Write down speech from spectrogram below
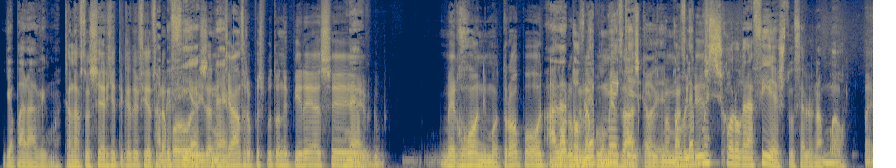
για παράδειγμα. Καλά, αυτός έρχεται κατευθείαν. Θέλω να πω, Απευθείας, ήταν ναι. και άνθρωπος που τον επηρέασε Ναι. με γόνιμο τρόπο, ό,τι Αλλά το μπορούμε να πούμε βλέπουμε, και, δάσκαλος, με το μαθητής. βλέπουμε στις χορογραφίες του, θέλω να πω. Μα, ε,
